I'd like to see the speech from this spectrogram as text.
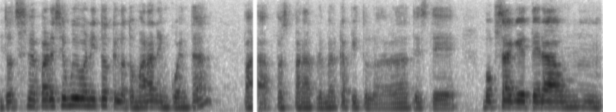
Entonces me pareció muy bonito que lo tomaran en cuenta para, pues, para el primer capítulo, de verdad, este, Bob Saget era un,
